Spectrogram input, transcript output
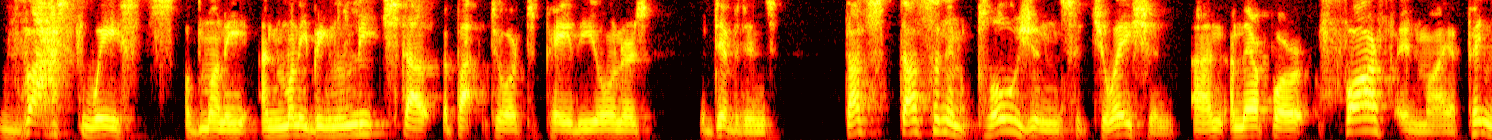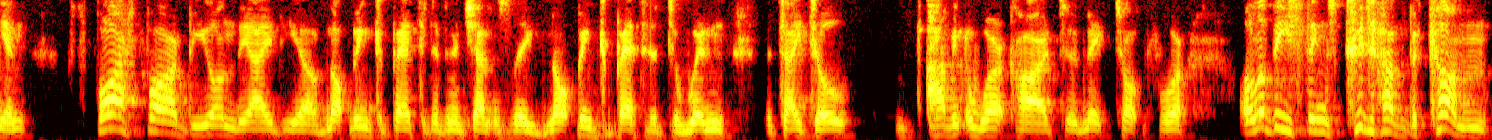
vast wastes of money, and money being leached out the back door to pay the owners the dividends that's that's an implosion situation, and and therefore far, in my opinion, far far beyond the idea of not being competitive in the Champions League, not being competitive to win the title, having to work hard to make top four. All of these things could have become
